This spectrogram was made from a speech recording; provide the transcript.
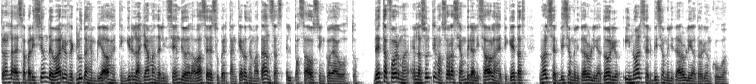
tras la desaparición de varios reclutas enviados a extinguir las llamas del incendio de la base de supertanqueros de Matanzas el pasado 5 de agosto. De esta forma, en las últimas horas se han viralizado las etiquetas no al servicio militar obligatorio y no al servicio militar obligatorio en Cuba.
